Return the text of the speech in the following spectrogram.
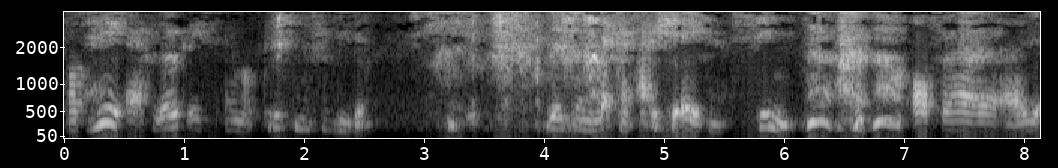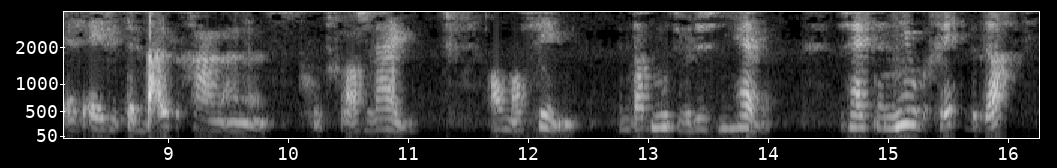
wat heel erg leuk is en wat christenen verbieden. Dus een lekker ijsje eten, zin. Of uh, uh, eens even te buiten gaan aan een goed glas wijn. Allemaal zin. En dat moeten we dus niet hebben. Dus hij heeft een nieuw begrip bedacht.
